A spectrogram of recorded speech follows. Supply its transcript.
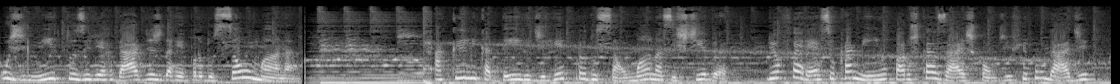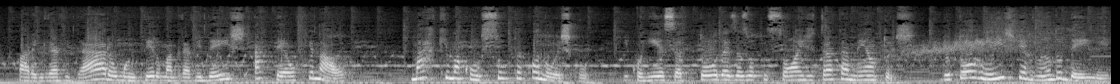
os mitos e verdades da reprodução humana. A Clínica dele de Reprodução Humana Assistida lhe oferece o caminho para os casais com dificuldade para engravidar ou manter uma gravidez até o final. Marque uma consulta conosco e conheça todas as opções de tratamentos. Dr. Luiz Fernando Daly,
